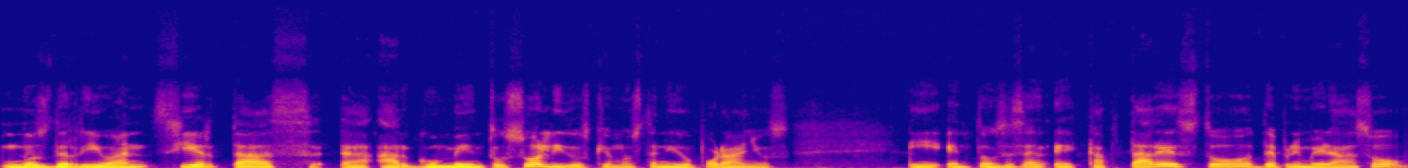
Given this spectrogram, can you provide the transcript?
nos derriban ciertos argumentos sólidos que hemos tenido por años. Y entonces eh, eh, captar esto de primerazo,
